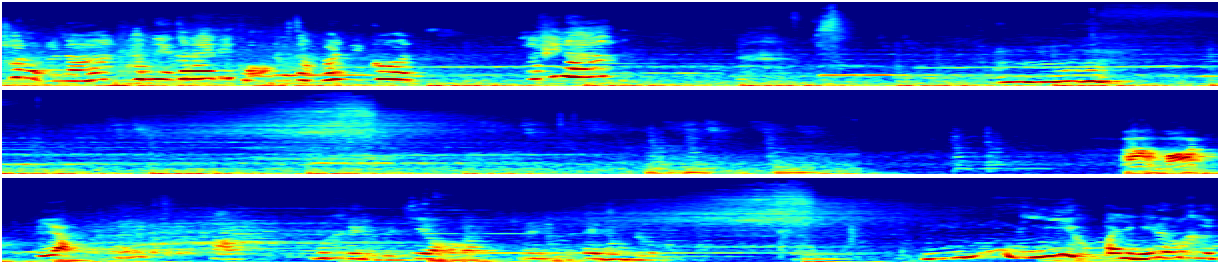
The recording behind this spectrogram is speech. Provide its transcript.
ช่วยหนูหน่อยนะทำยังไงก็ได้ให้พี่โกออกไปจากบ้านนี้ก่อนนะพี่นะ เว้ยได้จะเต้นให้มึงดูอืมนี่ไปอย่างนี้เลยเมื่อคืน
